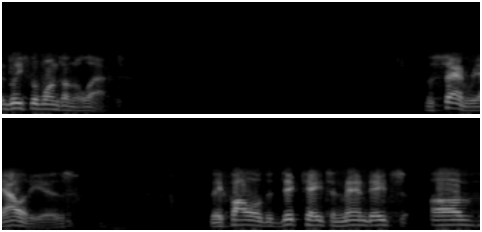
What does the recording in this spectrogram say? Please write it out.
At least the ones on the left. The sad reality is they follow the dictates and mandates of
